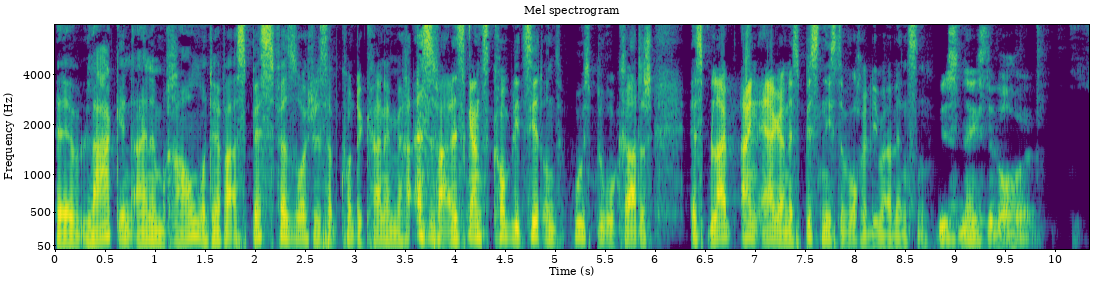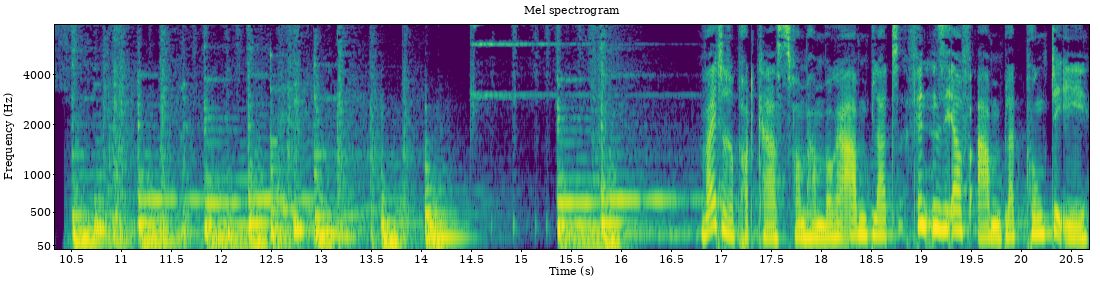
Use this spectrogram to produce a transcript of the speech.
äh, lag in einem Raum und der war asbestverseucht und deshalb konnte keiner mehr. Es war alles ganz kompliziert und höchst bürokratisch. Es bleibt ein Ärgernis. Bis nächste Woche, lieber Lenzen. Bis nächste Woche. Weitere Podcasts vom Hamburger Abendblatt finden Sie auf abendblatt.de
